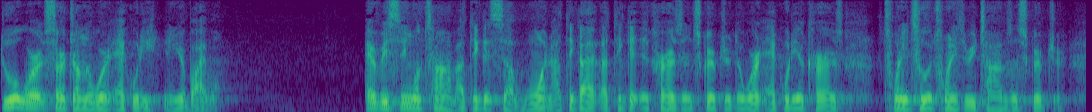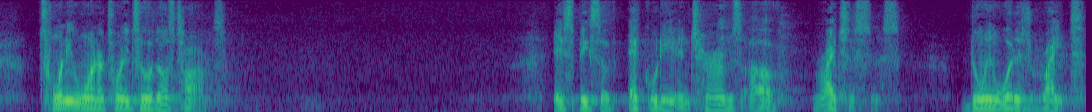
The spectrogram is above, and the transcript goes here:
Do a word search on the word equity in your Bible. Every single time, I think it's up one. I think I, I think it occurs in Scripture. The word equity occurs 22 or 23 times in Scripture. 21 or 22 of those times, it speaks of equity in terms of righteousness, doing what is right,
